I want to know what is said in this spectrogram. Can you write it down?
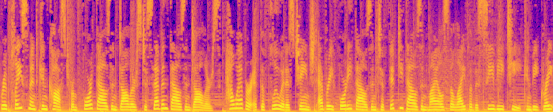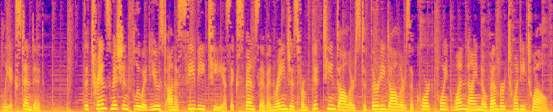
Replacement can cost from $4,000 to $7,000, however if the fluid is changed every 40,000 to 50,000 miles the life of a CVT can be greatly extended. The transmission fluid used on a CVT is expensive and ranges from $15 to $30 a quart. 19 November 2012.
